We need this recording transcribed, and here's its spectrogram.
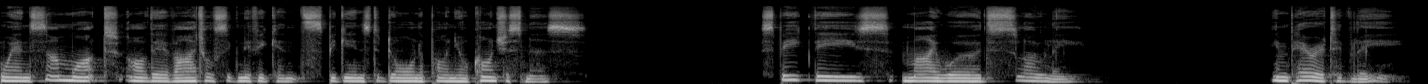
when somewhat of their vital significance begins to dawn upon your consciousness, speak these my words slowly, imperatively,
